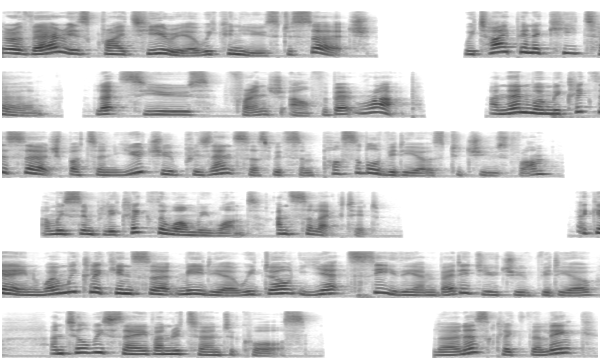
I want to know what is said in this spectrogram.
There are various criteria we can use to search. We type in a key term. Let's use French alphabet rap. And then when we click the search button, YouTube presents us with some possible videos to choose from, and we simply click the one we want and select it. Again, when we click Insert Media, we don't yet see the embedded YouTube video until we save and return to course. Learners click the link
